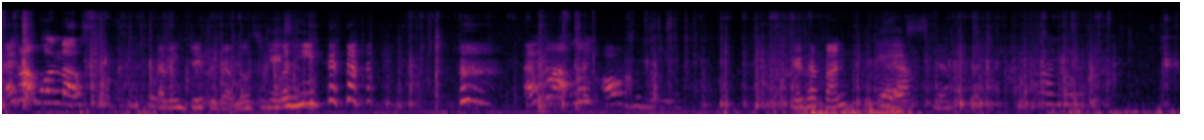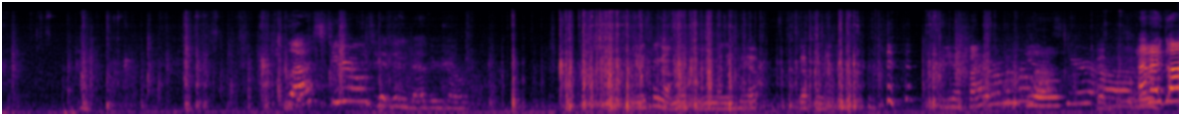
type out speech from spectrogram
I got one though. I think Jason got most of the Jason. money. I got like all the money. you guys have fun? Yes. Yeah. Last year it was hidden better though. Jason got most of the money. Yep, definitely. Did you have fun? I remember Yeah. last year. Good. Um, And I got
